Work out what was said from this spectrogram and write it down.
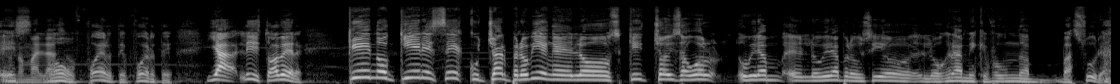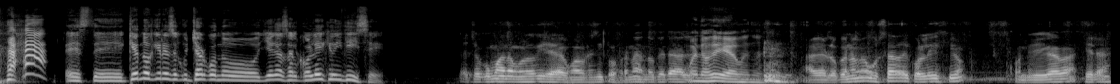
es no, fuerte, fuerte. Ya, listo, a ver. ¿Qué no quieres escuchar? Pero bien, eh, los Kid Choice Awards hubieran, eh, lo hubiera producido eh, los Grammys, que fue una basura. este, ¿qué no quieres escuchar cuando llegas al colegio y dice? Chocomano, buenos días, Juan Francisco Fernando, ¿qué tal? Buenos días, buenos días. A ver, lo que no me gustaba del colegio cuando llegaba era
